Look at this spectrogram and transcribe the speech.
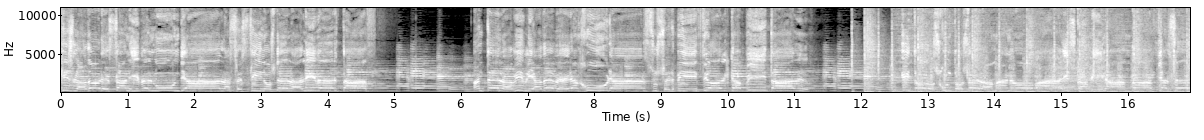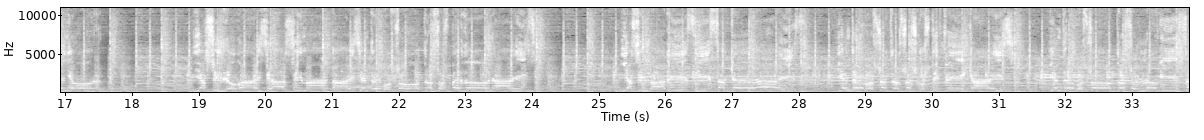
legisladores a nivel mundial, asesinos de la libertad. Ante la Biblia deberán jurar su servicio al capital. Y todos juntos de la mano vais caminando hacia el Señor. Y así robáis y así matáis, y entre vosotros os perdonáis. Y así invadís y os justificáis. Y entre vosotros os loguís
